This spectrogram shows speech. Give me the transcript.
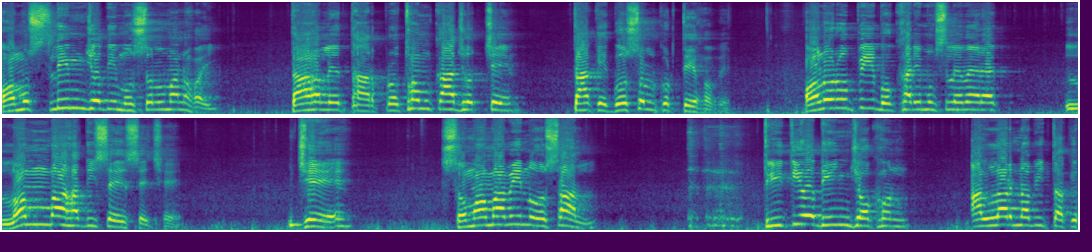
অমুসলিম যদি মুসলমান হয়, তাহলে তার প্রথম কাজ হচ্ছে তাকে গোসল করতে হবে। অনুরূপী বোখারি মুসলিমের এক লম্বা হাদিসে এসেছে যে সোমামাবিন ওসাল তৃতীয় দিন যখন আল্লাহর নবী তাকে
